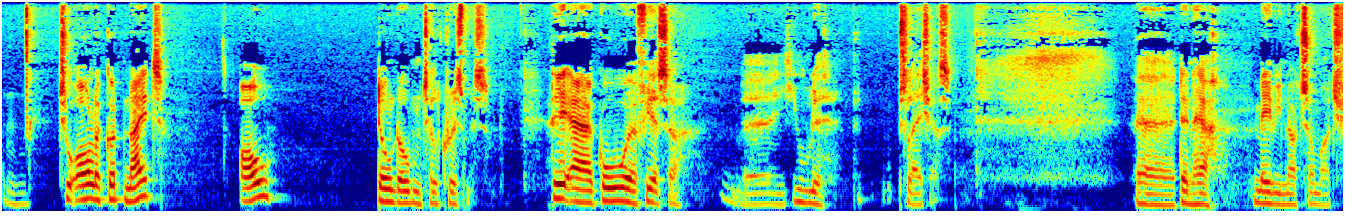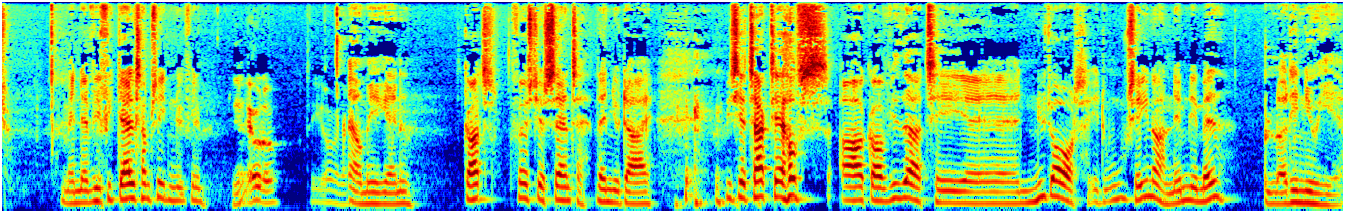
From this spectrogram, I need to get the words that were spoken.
Mm-hmm. To All A Good Night, og Don't Open Till Christmas. Det er gode øh, 80'er øh, jule slashers. Øh, den her, maybe not so much. Men øh, vi fik da alle sammen set en ny film. Jo, du. Det gjorde vi nok. Ja, om ikke andet. Godt. First you're Santa, then you die. Vi siger tak til Elves og går videre til øh, nytåret et uge senere, nemlig med Bloody New Year.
